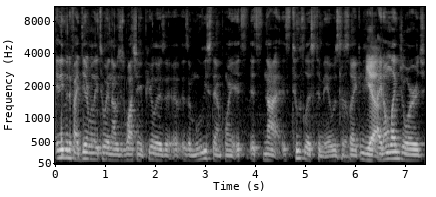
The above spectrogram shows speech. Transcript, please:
and even if I didn't relate to it and I was just watching it purely as a as a movie standpoint, it's it's not it's toothless to me. It was just like Yeah. I don't like George.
